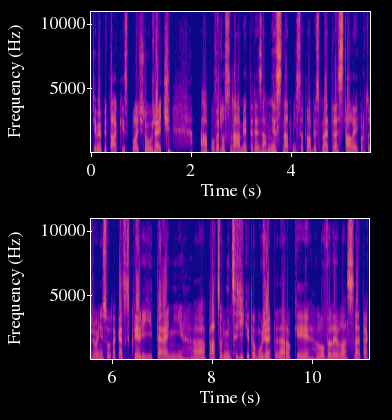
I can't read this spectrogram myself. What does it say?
těmi pytláky společnou řeč a povedlo se nám je tedy zaměstnat místo toho, aby jsme je trestali, protože oni jsou také skvělí terénní uh, pracovníci. Díky tomu, že teda roky lovili v lese, tak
